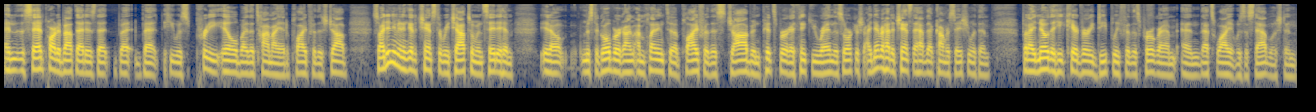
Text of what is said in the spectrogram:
And the sad part about that is that but, but he was pretty ill by the time I had applied for this job. So I didn't even get a chance to reach out to him and say to him, you know, Mr. Goldberg, I'm, I'm planning to apply for this job in Pittsburgh. I think you ran this orchestra. I never had a chance to have that conversation with him, but I know that he cared very deeply for this program, and that's why it was established. And,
